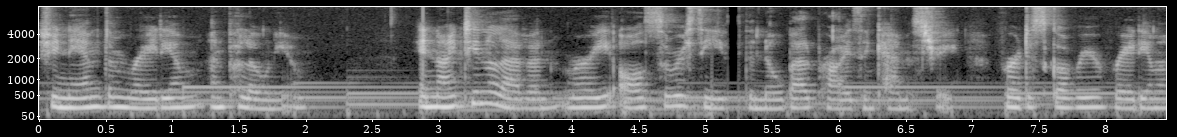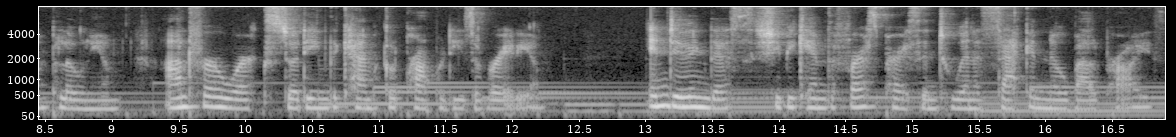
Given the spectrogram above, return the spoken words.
She named them radium and polonium. In 1911, Marie also received the Nobel Prize in Chemistry for her discovery of radium and polonium and for her work studying the chemical properties of radium. In doing this, she became the first person to win a second Nobel Prize.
